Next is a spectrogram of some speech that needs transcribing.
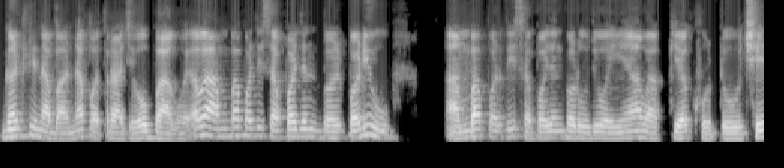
ઘંટડીના બહારના પતરા જેવો ભાગ હોય. હવે આંબા પરથી સફરજન પડ્યું આંબા પરથી સફરજન પડવું. જો અહીંયા વાક્ય ખોટું છે.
